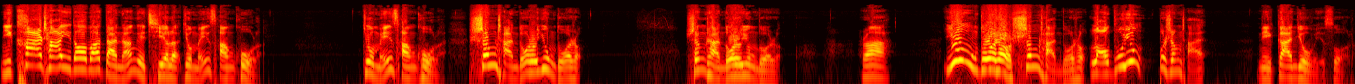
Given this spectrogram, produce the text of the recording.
你咔嚓一刀把胆囊给切了，就没仓库了，就没仓库了。生产多少用多少，生产多少用多少，是吧？用多少生产多少，老不用不生产，你肝就萎缩了。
